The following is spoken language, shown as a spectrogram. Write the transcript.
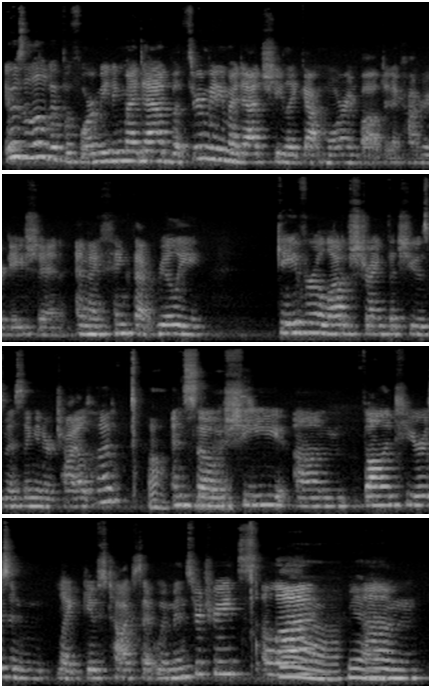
it was a little bit before meeting my dad but through meeting my dad she like got more involved in a congregation. And i think that really gave her a lot of strength that she was missing in her childhood Oh, and so nice. she um, volunteers and like gives talks at women's retreats a lot Wow. Yeah. um,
